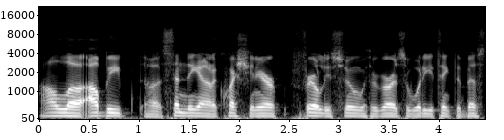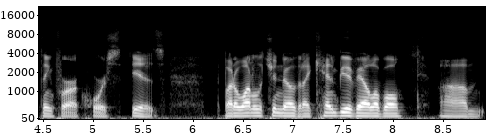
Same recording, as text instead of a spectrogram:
I'll uh, I'll be uh, sending out a questionnaire fairly soon with regards to what do you think the best thing for our course is. But I want to let you know that I can be available um,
